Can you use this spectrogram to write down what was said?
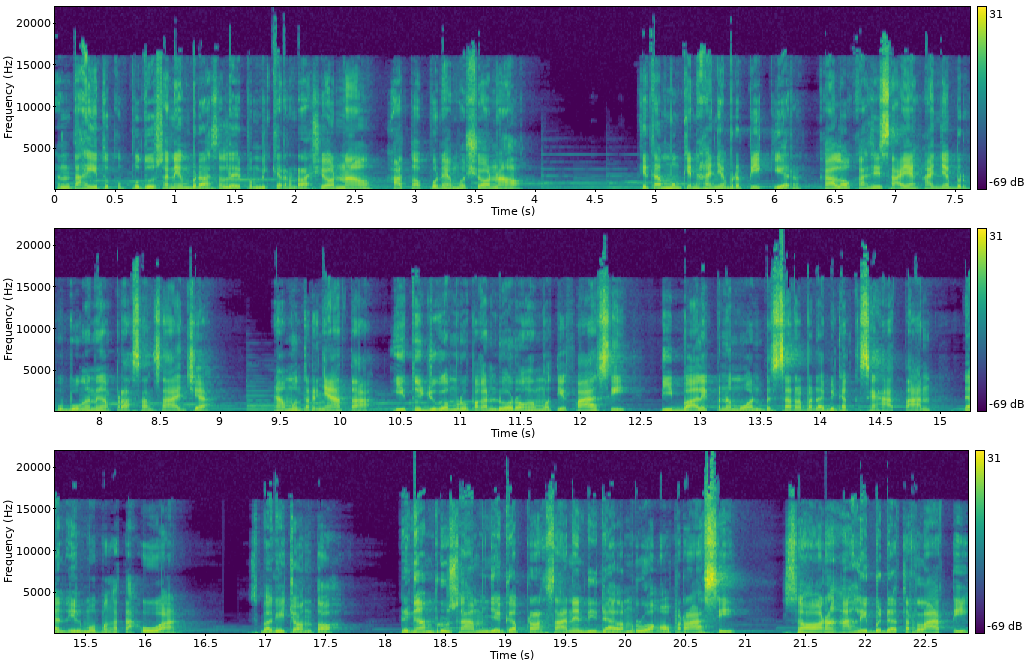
entah itu keputusan yang berasal dari pemikiran rasional ataupun emosional. Kita mungkin hanya berpikir kalau kasih sayang hanya berhubungan dengan perasaan saja. Namun ternyata itu juga merupakan dorongan motivasi di balik penemuan besar pada bidang kesehatan dan ilmu pengetahuan. Sebagai contoh, dengan berusaha menjaga perasaannya di dalam ruang operasi, seorang ahli bedah terlatih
